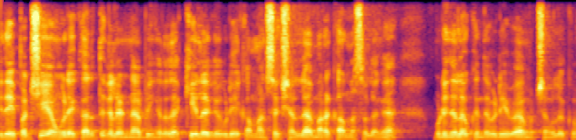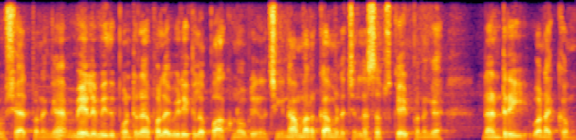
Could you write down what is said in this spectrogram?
இதை பற்றிய உங்களுடைய கருத்துக்கள் என்ன அப்படிங்கிறத கீழே இருக்கக்கூடிய கமெண்ட் செக்ஷனில் மறக்காமல் சொல்லுங்கள் முடிந்த அளவுக்கு இந்த வீடியோவை மற்றவங்களுக்கும் ஷேர் பண்ணுங்கள் மேலும் இது போன்ற பல வீடியோக்களை பார்க்கணும் அப்படின்னு வச்சிங்கன்னா மறக்காமல் சேனலை சப்ஸ்கிரைப் பண்ணுங்கள் நன்றி வணக்கம்.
